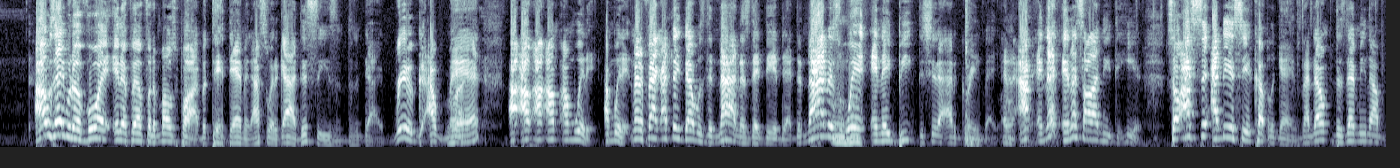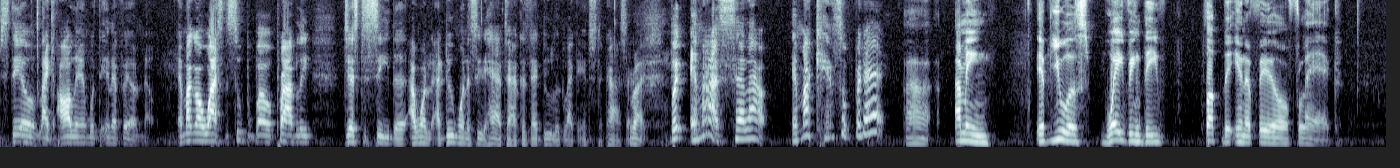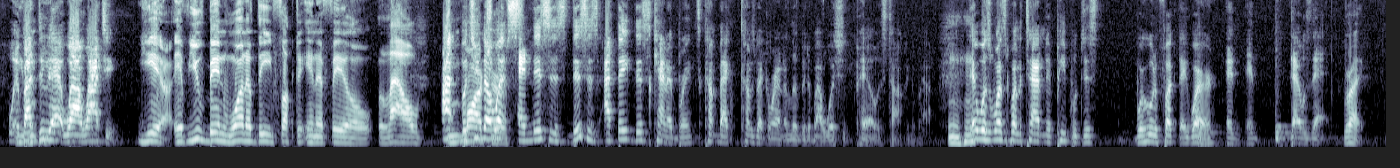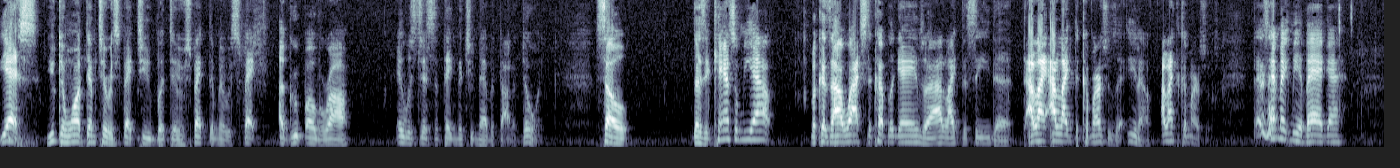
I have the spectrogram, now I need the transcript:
I was able to avoid NFL for the most part, but then, damn it, I swear to God, this season, the guy, real good, I- man. I, I, I, I'm, I'm with it. I'm with it. Matter of fact, I think that was the Niners that did that. The Niners Mm-hmm. went and they beat the shit out of Green Bay, and I, and that and that's all I need to hear. So I see, I did see a couple of games. Now, don't, does that mean I'm still like all in with the NFL? No. Am I gonna watch the Super Bowl? Probably just to see the. I want. I do want to see the halftime because that do look like an interesting concert. Right. But am I a sellout? Am I canceled for that? I mean, if you was waving the fuck the NFL flag, if I do that while watching, yeah. If you've been one of the fuck the NFL loud I, but you know what? marchers, And this is this is. I think this kind of brings come back comes back around a little bit about what Chappelle is talking about. Mm-hmm. There was once upon a time that people just were who the fuck they were, and and that was that. right? Yes, you can want them to respect you, but to respect them to respect a group overall, it was just a thing that you never thought of doing. So, does it cancel me out because I watched a couple of games, or I like to see the I like I like the commercials. You know, I like the commercials. Does that make me a bad guy?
